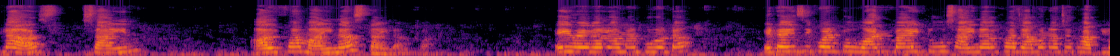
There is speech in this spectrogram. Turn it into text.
plus sin alpha minus 9 alpha. এই হয়ে গেল আমার পুরোটা। এটা is equal to one by two sine alpha যেমন আছে থাকল।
